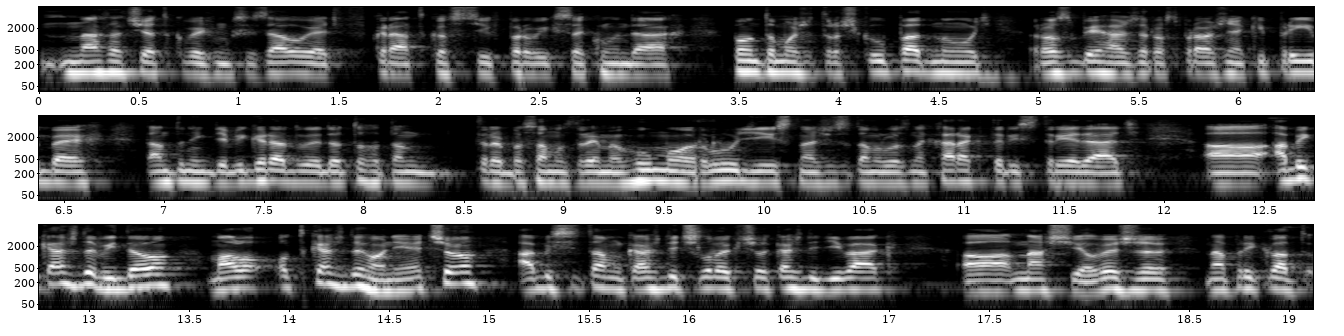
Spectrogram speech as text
na začiatku vieš, musí zaujať v krátkosti, v prvých sekundách, potom to môže trošku upadnúť, rozbiehaš, rozprávaš nejaký príbeh, tam to niekde vygraduje, do toho tam treba samozrejme humor ľudí, snaží sa tam rôzne charaktery striedať, aby každé video malo od každého niečo, aby si tam každý človek, čo každý divák uh, našiel. Vieš, že napríklad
